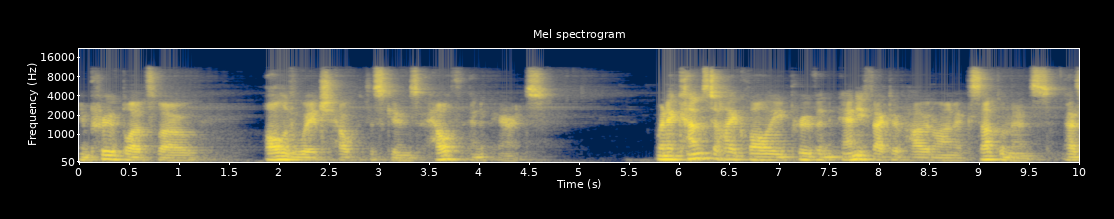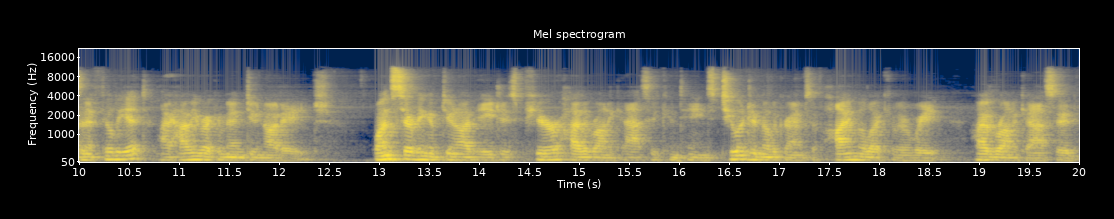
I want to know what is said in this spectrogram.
improve blood flow, all of which help the skin's health and appearance. When it comes to high quality, proven, and effective hyaluronic supplements, as an affiliate, I highly recommend Do Not Age. One serving of Do Not Age's pure hyaluronic acid contains 200 milligrams of high molecular weight hyaluronic acid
